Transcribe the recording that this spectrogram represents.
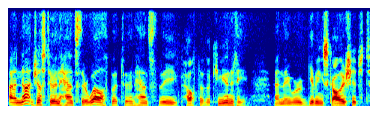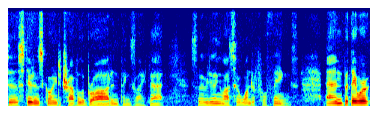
and not just to enhance their wealth, but to enhance the health of the community. And they were giving scholarships to students going to travel abroad and things like that. So they were doing lots of wonderful things. And, but they were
